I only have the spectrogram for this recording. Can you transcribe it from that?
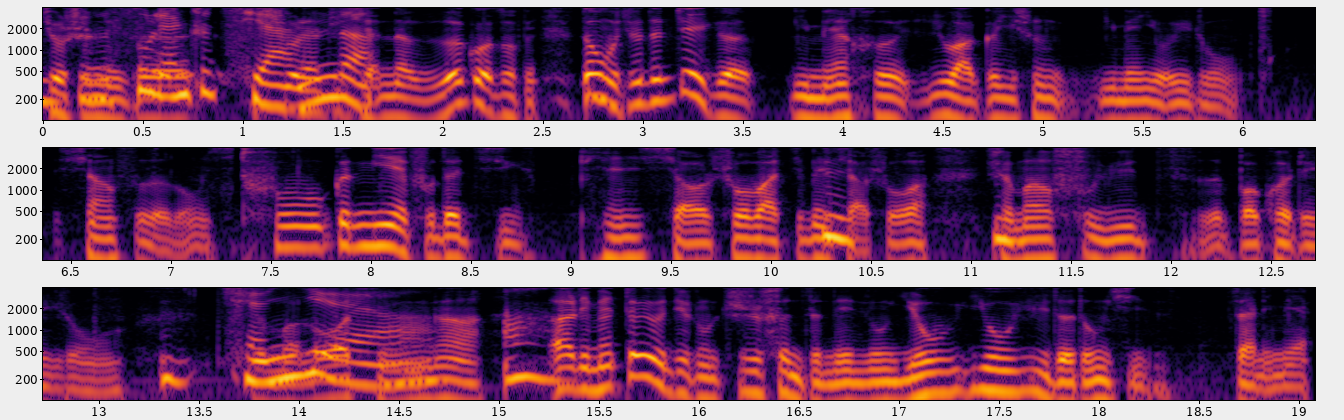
就是那个苏联之前苏联之前的俄国作品，但我觉得这个里面和日瓦戈医生里面有一种相似的东西。屠格涅夫的几篇小说吧，几本小说，什么《父与子》，包括这种前夜罗亭啊，啊。啊，里面都有这种知识分子那种忧忧郁的东西在里面，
